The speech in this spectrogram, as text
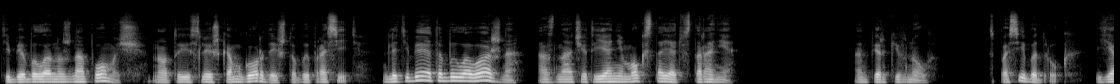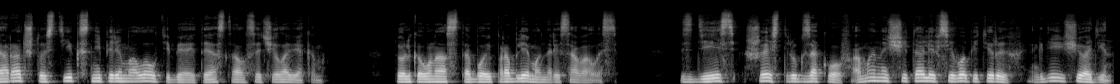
Тебе была нужна помощь, но ты слишком гордый, чтобы просить. Для тебя это было важно, а значит, я не мог стоять в стороне. Ампер кивнул. Спасибо, друг. Я рад, что Стикс не перемолол тебя, и ты остался человеком. Только у нас с тобой проблема нарисовалась. Здесь шесть рюкзаков, а мы насчитали всего пятерых. Где еще один?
